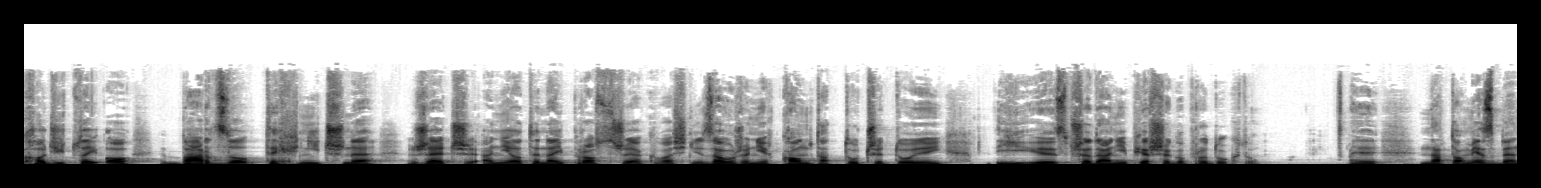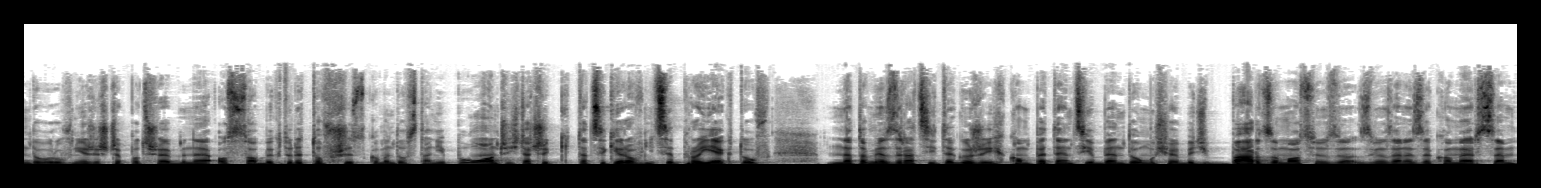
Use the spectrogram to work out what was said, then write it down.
chodzi tutaj o bardzo techniczne rzeczy, a nie o te najprostsze, jak właśnie założenie konta tu czy tu i, i y, sprzedanie pierwszego produktu. Y, natomiast będą również jeszcze potrzebne osoby, które to wszystko będą w stanie połączyć. Tacy, tacy kierownicy projektów, natomiast z racji tego, że ich kompetencje będą musiały być bardzo mocno związane z e-commerce'em,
